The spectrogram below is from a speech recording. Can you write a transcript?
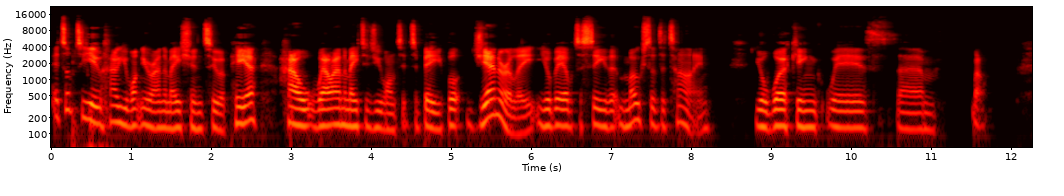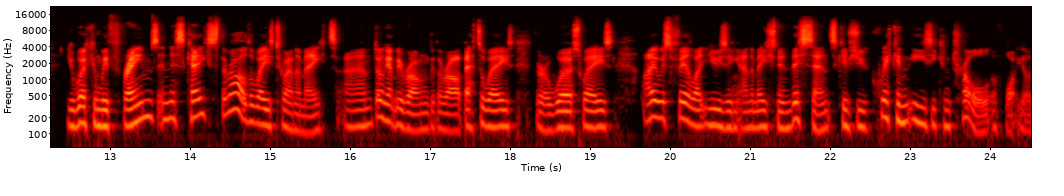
It's up to you how you want your animation to appear, how well animated you want it to be, but generally you'll be able to see that most of the time you're working with, um, you're working with frames in this case, there are other ways to animate, and don't get me wrong, there are better ways, there are worse ways. I always feel like using animation in this sense gives you quick and easy control of what you're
